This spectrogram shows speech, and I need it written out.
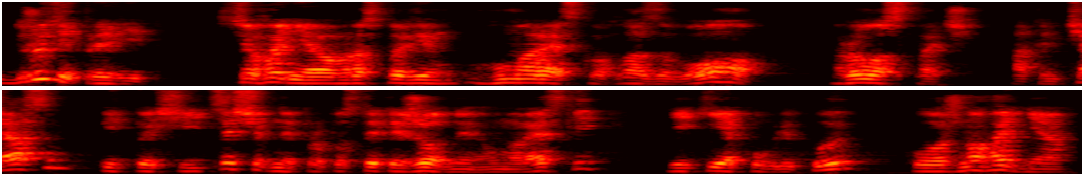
Друзі, привіт! Сьогодні я вам розповім гумореску глазового розпач. А тим часом підпишіться, щоб не пропустити жодної гуморески, які я публікую кожного дня.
